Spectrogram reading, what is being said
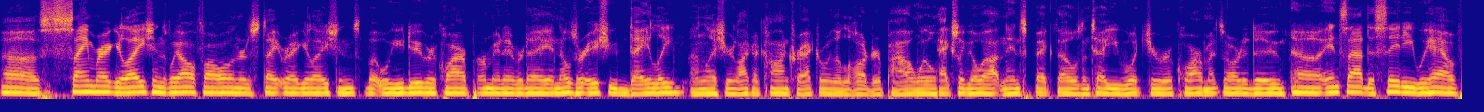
uh, same regulations. We all fall under the state regulations, but we do require a permit every day, and those are issued daily unless you're like a contractor with a larger pile. We'll actually go out and inspect those and tell you what your requirements are to do. Uh, inside the city, we have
